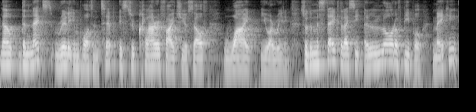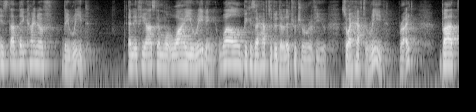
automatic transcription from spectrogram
Now, the next really important tip is to clarify to yourself why you are reading. So the mistake that I see a lot of people making is that they kind of they read. And if you ask them well, why are you reading? Well, because I have to do the literature review. So I have to read, right? But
